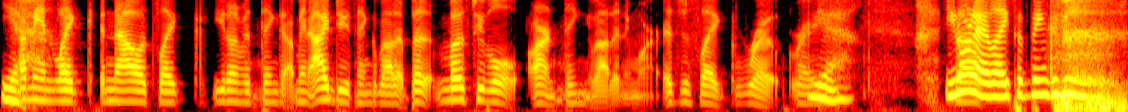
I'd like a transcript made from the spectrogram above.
Yeah. I mean, like now it's like you don't even think. I mean, I do think about it, but most people aren't thinking about it anymore. It's just like rote, right? Yeah. You know what I like to think about?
